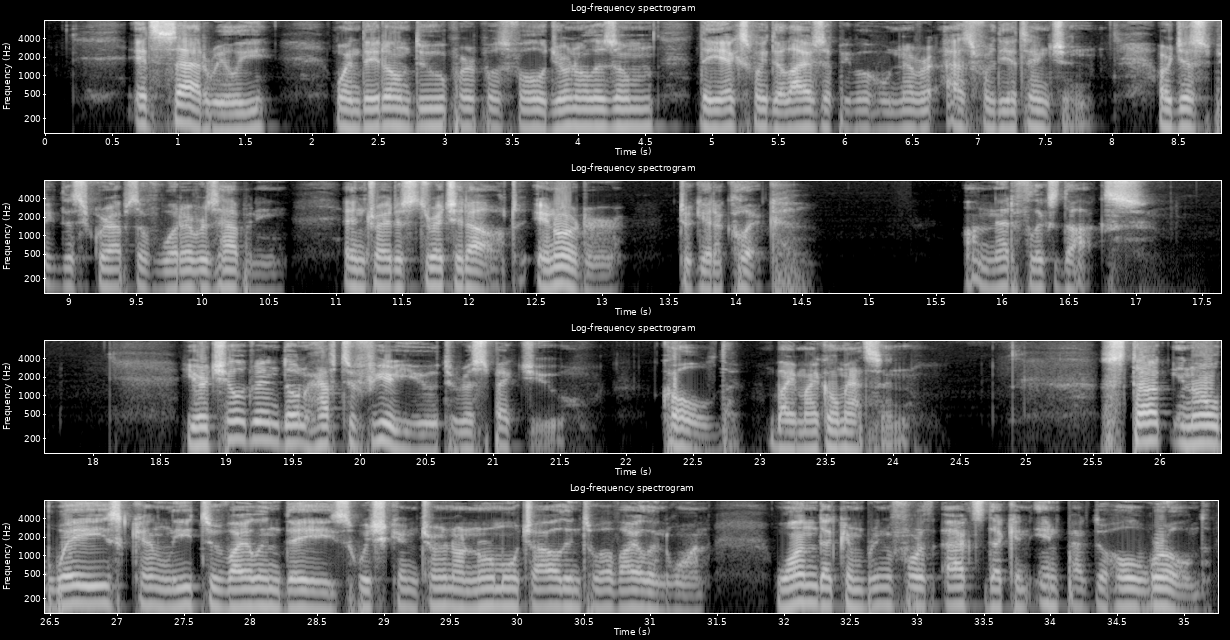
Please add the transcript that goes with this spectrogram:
It's sad, really. When they don't do purposeful journalism, they exploit the lives of people who never ask for the attention, or just pick the scraps of whatever's happening and try to stretch it out in order to get a click. On Netflix Docs. Your children don't have to fear you to respect you. Cold by Michael Madsen. Stuck in old ways can lead to violent days, which can turn a normal child into a violent one, one that can bring forth acts that can impact the whole world.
